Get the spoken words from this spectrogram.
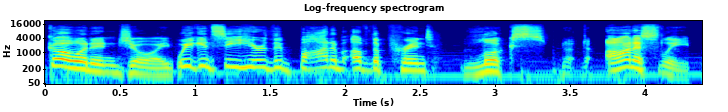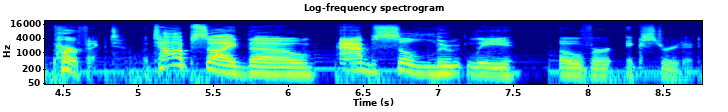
go and enjoy. We can see here the bottom of the print looks honestly perfect. The top side though, absolutely over extruded.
